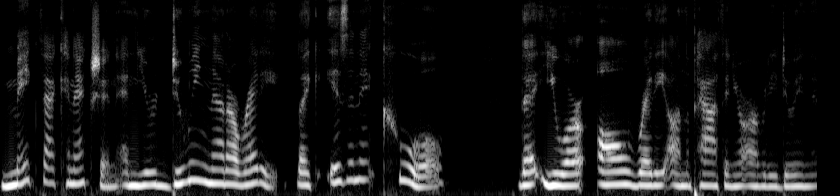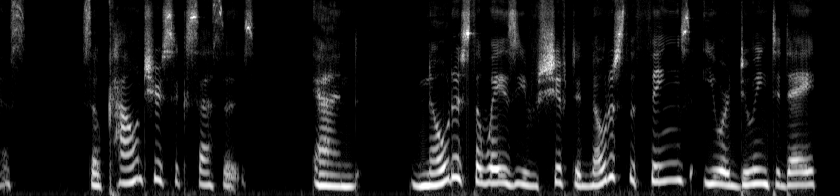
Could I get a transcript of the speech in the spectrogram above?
make that connection. And you're doing that already. Like, isn't it cool that you are already on the path and you're already doing this? So count your successes and notice the ways you've shifted. Notice the things you are doing today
